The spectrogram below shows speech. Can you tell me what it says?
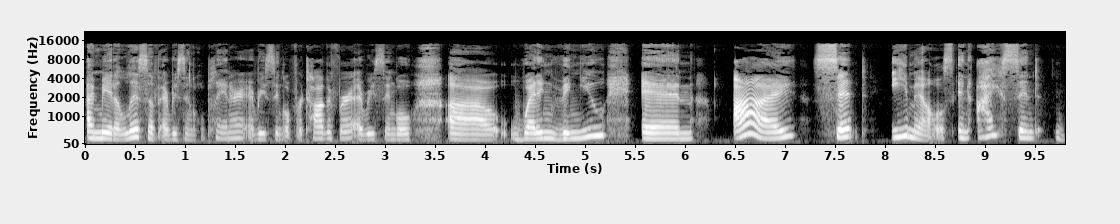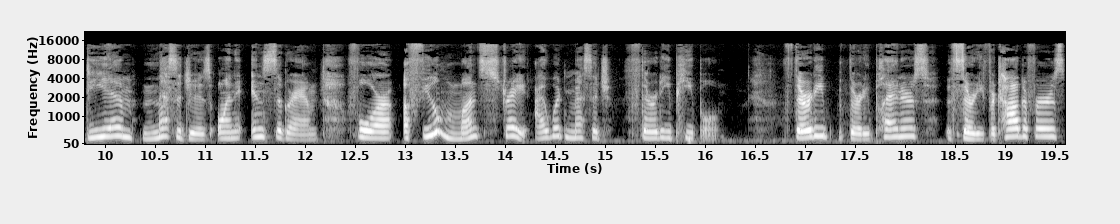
I made a list of every single planner, every single photographer, every single uh, wedding venue, and I sent emails and I sent DM messages on Instagram for a few months straight. I would message 30 people. 30, 30 planners, 30 photographers,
